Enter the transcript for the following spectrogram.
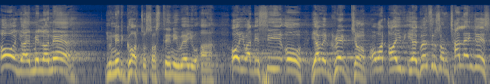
Oh, you are a millionaire. You need God to sustain you where you are. Oh, you are the CEO. You have a great job. Or, what, or you are going through some challenges.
